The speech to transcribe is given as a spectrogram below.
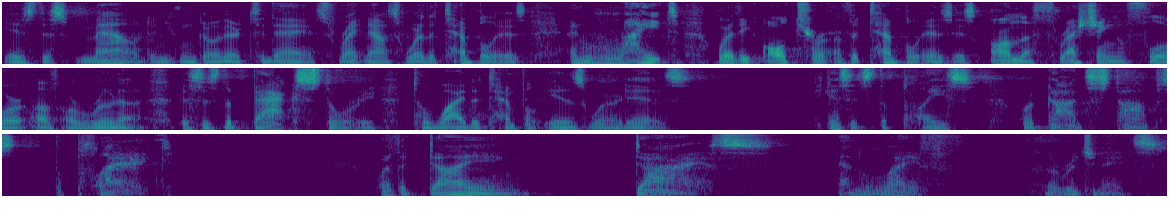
is this mound, and you can go there today. It's right now, it's where the temple is. And right where the altar of the temple is, is on the threshing floor of Araunah. This is the backstory to why the temple is where it is, because it's the place where God stops the plague, where the dying dies and life originates.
